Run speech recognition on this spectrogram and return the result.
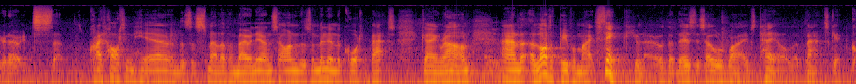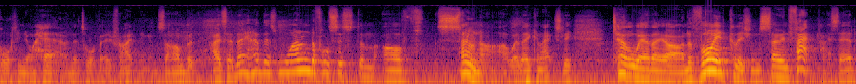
you know, it's uh, quite hot in here and there's a smell of ammonia and so on. And there's a million and a quarter bats going round. And a lot of people might think, you know, that there's this old wives' tale that bats get caught in your hair and it's all very frightening and so on. But I said they have this wonderful system of sonar where they can actually tell where they are and avoid collisions. So, in fact, I said,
